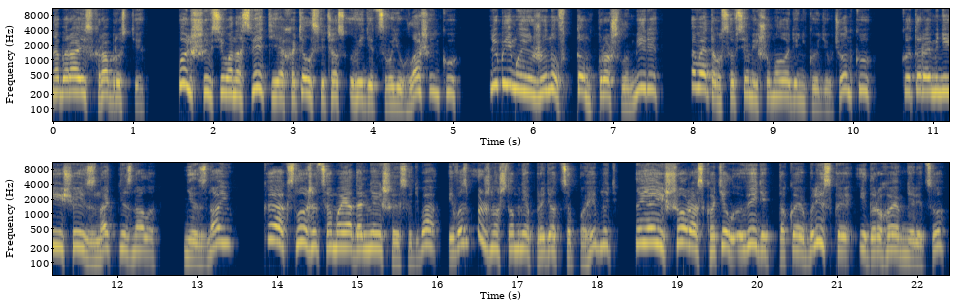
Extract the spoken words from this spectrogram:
набираясь храбрости. Больше всего на свете я хотел сейчас увидеть свою Глашеньку, любимую жену в том прошлом мире, а в этом совсем еще молоденькую девчонку, которая мне еще и знать не знала. Не знаю, как сложится моя дальнейшая судьба, и возможно, что мне придется погибнуть, но я еще раз хотел увидеть такое близкое и дорогое мне лицо,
